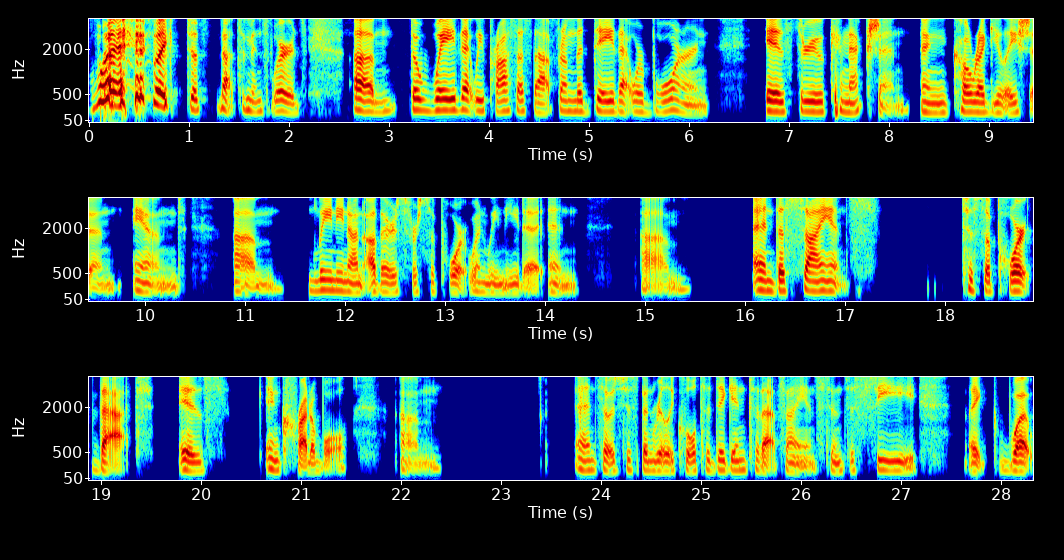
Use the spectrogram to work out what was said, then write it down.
what like just not to mince words um, the way that we process that from the day that we're born is through connection and co-regulation and um, leaning on others for support when we need it and um, and the science to support that is incredible um, and so it's just been really cool to dig into that science and to see like what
